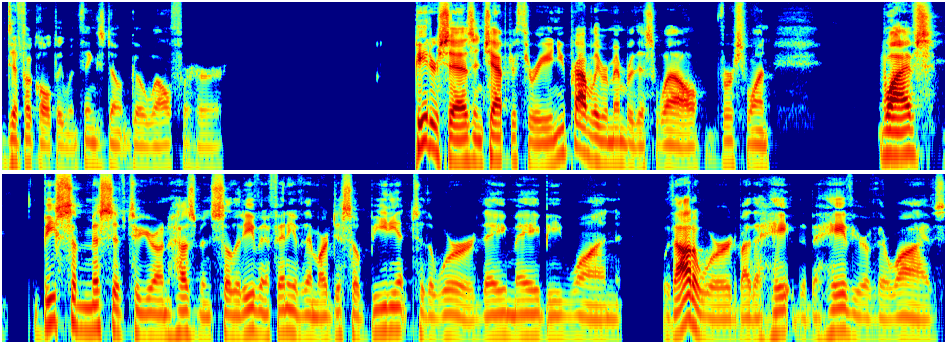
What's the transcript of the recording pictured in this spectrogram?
difficulty when things don't go well for her. Peter says in chapter 3, and you probably remember this well, verse 1 Wives, be submissive to your own husbands, so that even if any of them are disobedient to the word, they may be won without a word by the, ha- the behavior of their wives,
